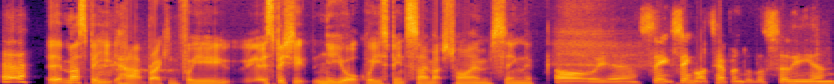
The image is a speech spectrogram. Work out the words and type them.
bet. It must be heartbreaking for you, especially New York, where you spent so much time seeing the. Oh yeah, seeing seeing what's happened to the city, and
